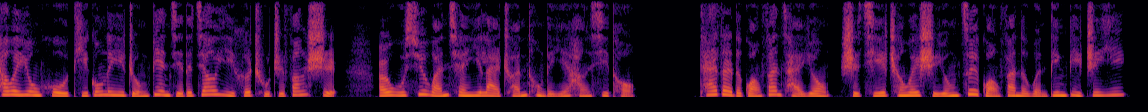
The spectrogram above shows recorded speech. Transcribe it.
它为用户提供了一种便捷的交易和储值方式，而无需完全依赖传统的银行系统。Tether 的广泛采用使其成为使用最广泛的稳定币之一。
